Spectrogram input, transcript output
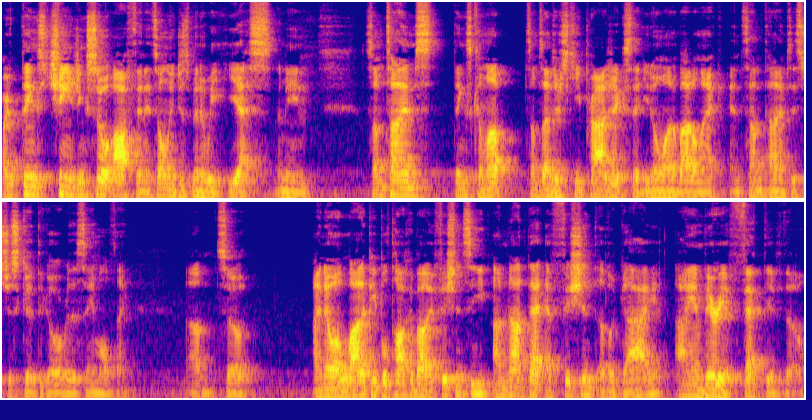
are things changing so often? It's only just been a week. Yes. I mean, sometimes things come up. Sometimes there's key projects that you don't want to bottleneck, and sometimes it's just good to go over the same old thing. Um, so I know a lot of people talk about efficiency. I'm not that efficient of a guy. I am very effective, though,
